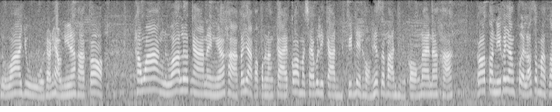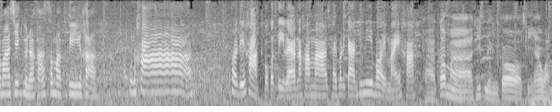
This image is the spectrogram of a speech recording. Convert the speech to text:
หรือว่าอยู่แถวๆนี้นะคะ ก็ถ้าว่างหรือว่าเลิกงานอะไรอย่างเงี้ยค่ะ ก็อยากออกกำลังกายก็มาใช้บริการฟิตเนสของเทศบาลหินกองได้นะคะ ก็ตอนนี้ก็ยังเปิดรับสมัครสมาชิกอยู่นะคะ สมัครฟรีค่ะขอบคุณค่ะ สวัสดีค่ะ ปกติแล้วนะคะ มาใช้บริการที่นี่บ่อยไหมคะอ่าก็มาอาทิตย์หนึ่งก็4ีหวัน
